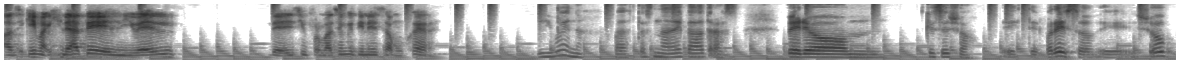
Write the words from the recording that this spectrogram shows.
Así que imagínate el nivel de desinformación que tiene esa mujer. Y bueno, estás una década atrás. Pero, mm, qué sé yo, este, por eso, eh, yo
